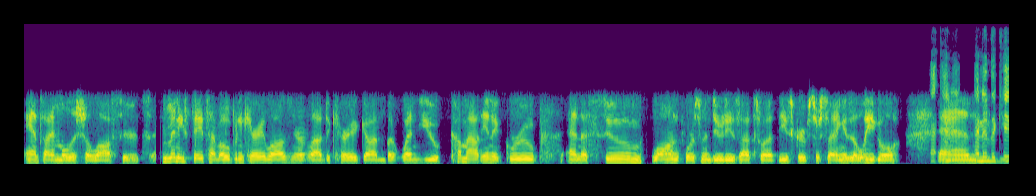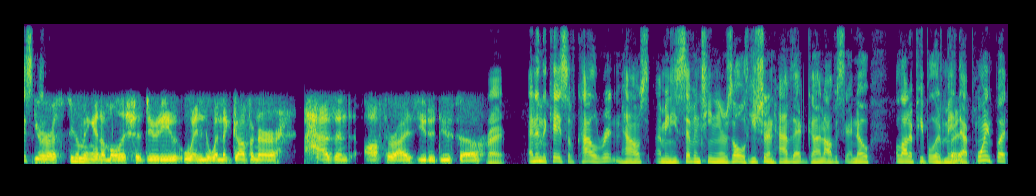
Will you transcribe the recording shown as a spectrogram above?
anti militia lawsuits. Many states have have open carry laws and you're allowed to carry a gun, but when you come out in a group and assume law enforcement duties, that's what these groups are saying is illegal. And, and, and in the case you're assuming in a militia duty when when the governor hasn't authorized you to do so. Right. And in the case of Kyle Rittenhouse, I mean, he's 17 years old. He shouldn't have that gun. Obviously, I know a lot of people have made right. that point, but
